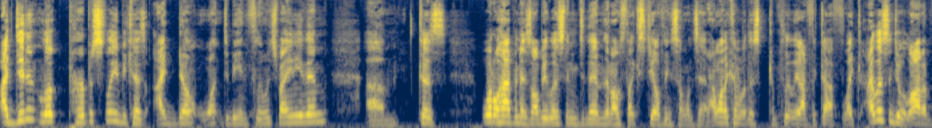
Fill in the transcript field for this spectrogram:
I didn't look purposely because I don't want to be influenced by any of them. Because what'll happen is I'll be listening to them, and then I'll like steal things someone said. I want to come up with this completely off the cuff. Like I listen to a lot of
